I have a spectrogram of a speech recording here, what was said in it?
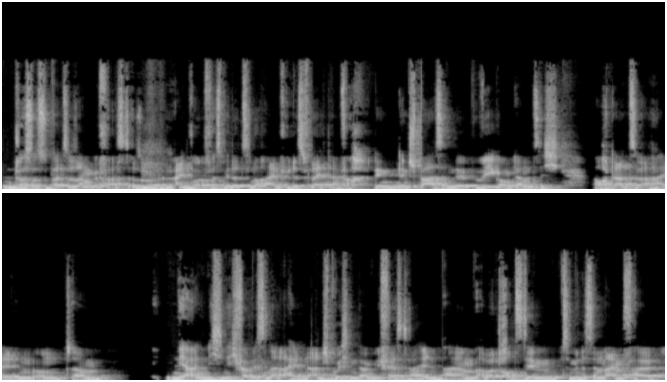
Du hast das super zusammengefasst. Also ein Wort, was mir dazu noch einfällt, ist vielleicht einfach den, den Spaß an der Bewegung, dann sich auch da zu erhalten und ähm, ja, nicht, nicht verbissen an alten Ansprüchen irgendwie festhalten, ähm, aber trotzdem, zumindest in meinem Fall,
